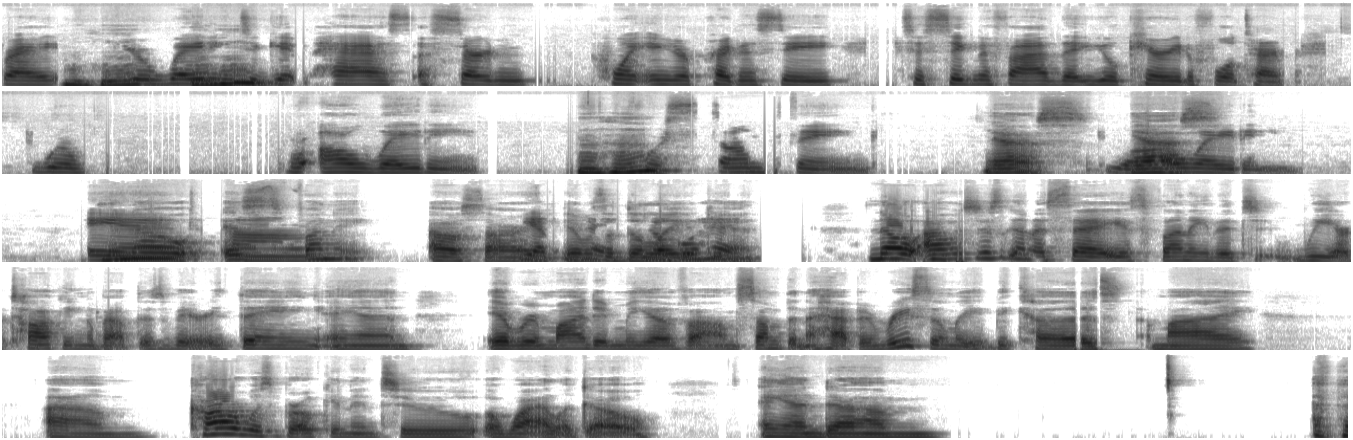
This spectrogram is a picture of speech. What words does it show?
right? Mm-hmm. You're waiting mm-hmm. to get past a certain point in your pregnancy to signify that you'll carry the full term. We're we're all waiting mm-hmm. for something. Yes. We're yes. all waiting. And, you know, it's um, funny. Oh, sorry. Yeah, it was a delay no, again. No, I was just going to say it's funny that we are talking about this very thing. And it reminded me of um, something that happened recently because my um, car was broken into a while ago. And um,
